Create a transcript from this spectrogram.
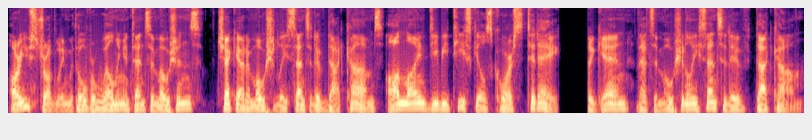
Are you struggling with overwhelming intense emotions? Check out emotionallysensitive.com's online DBT skills course today. Again, that's emotionallysensitive.com.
